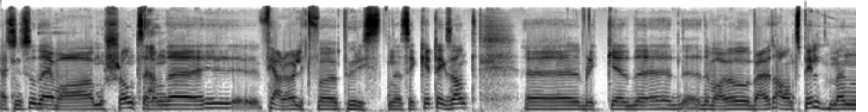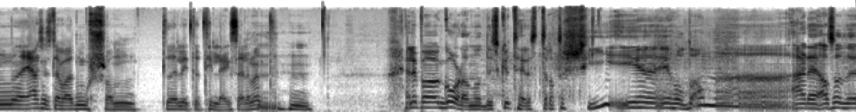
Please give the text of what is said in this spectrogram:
Jeg syns jo det var morsomt, selv om det fjerna jo litt for puristene, sikkert. ikke sant? Eh, blikket Det, det var jo, ble jo et annet spill, men jeg syns det var et morsomt eh, lite tilleggselement. Mhm. Jeg lurer på, Går det an å diskutere strategi i, i Hold On? Eh, Er det, altså, det,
